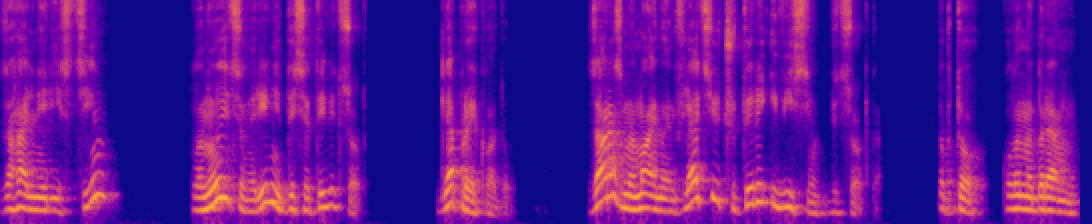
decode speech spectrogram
загальний ріст цін планується на рівні 10%. Для прикладу, зараз ми маємо інфляцію 4,8%. Тобто, коли ми беремо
